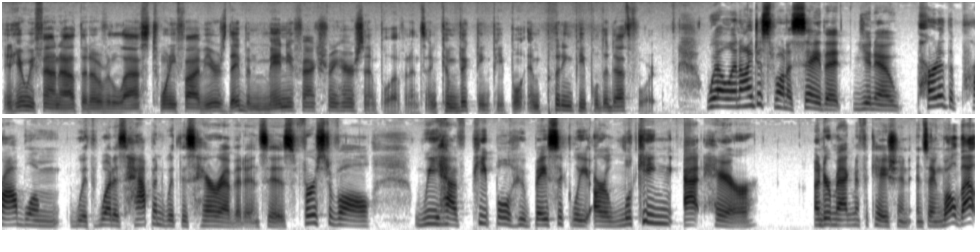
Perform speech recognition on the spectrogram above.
And here we found out that over the last 25 years, they've been manufacturing hair sample evidence and convicting people and putting people to death for it. Well, and I just want to say that, you know, part of the problem with what has happened with this hair evidence is, first of all, we have people who basically are looking at hair under magnification and saying, well, that,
